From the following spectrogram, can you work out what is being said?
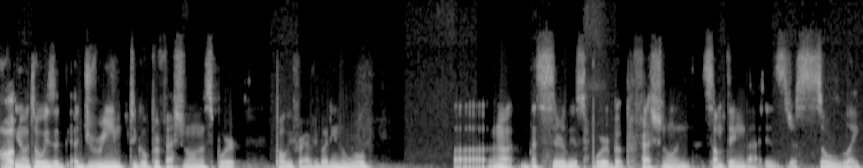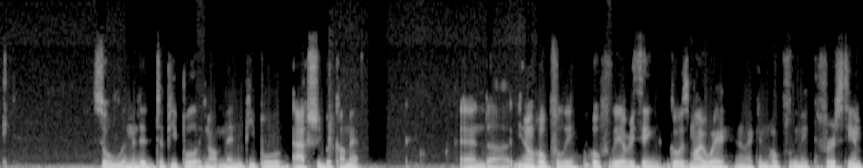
uh, you know, it's always a, a dream to go professional in a sport, probably for everybody in the world. Uh, not necessarily a sport, but professional in something that is just so like so limited to people. Like not many people actually become it. And uh, you know, hopefully, hopefully everything goes my way, and I can hopefully make the first team.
